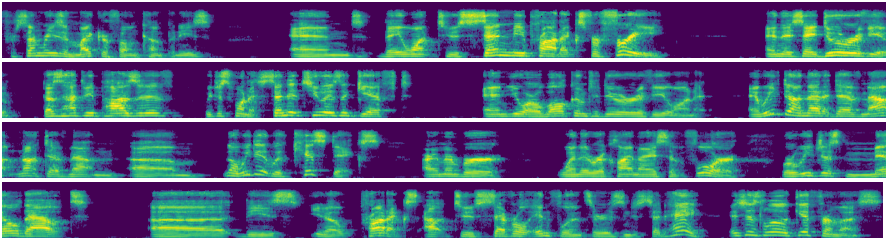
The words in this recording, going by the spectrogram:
for some reason microphone companies, and they want to send me products for free, and they say do a review. Doesn't have to be positive. We just want to send it to you as a gift, and you are welcome to do a review on it. And we've done that at Dev Mountain, not Dev Mountain. Um, no, we did it with Kiss. I remember when they were reclined 90 cent floor, where we just mailed out uh, these you know products out to several influencers and just said, "Hey, it's just a little gift from us.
